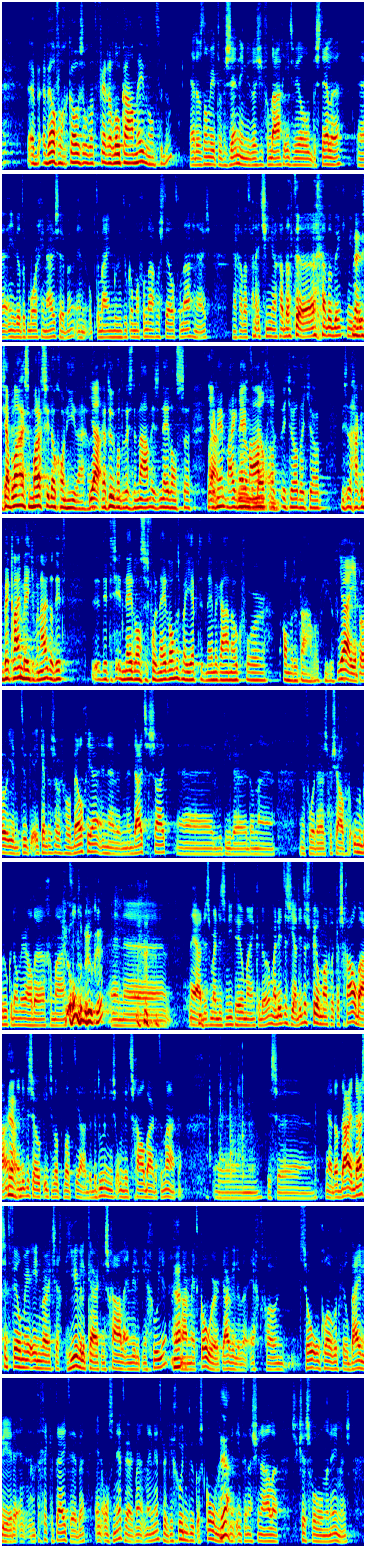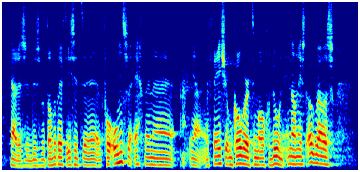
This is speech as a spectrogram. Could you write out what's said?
er wel voor gekozen om dat verder lokaal Nederlands te doen? ja, dat is dan weer de verzending. Dus als je vandaag iets wil bestellen eh, en je wilt ook morgen in huis hebben. En op termijn moet het natuurlijk allemaal vandaag besteld, vandaag in huis. Dan gaat dat vanuit China, gaat dat, gaat dat denk ik niet Nee, lukken. dus jouw belangrijkste markt zit ook gewoon hier eigenlijk. Ja. natuurlijk, want dat is de naam, is Nederlands. eh, maar Ja, ik neem, maar ik neem aan, dat- weet je wel, dat je, dus daar ga ik een klein beetje van uit, dat dit, dit is in het Nederlands is voor de Nederlanders, maar je hebt het, neem ik aan, ook voor andere talen, of niet? Of, Ja, je hebt ook, je hebt natuurlijk, ik heb dus over voor België en we hebben een Duitse site die we dan voor de, speciaal voor de onderbroeken dan weer hadden gemaakt. De onderbroeken? En eh, nou ja, dus, maar dit is niet heel mijn cadeau. Maar dit is, ja, dit is veel makkelijker schaalbaar. Ja. En dit is ook iets wat, wat ja, de bedoeling is om dit schaalbaarder te maken. Ehm, dus eh, ja, dat, daar, daar zit veel meer in waar ik zeg, hier wil ik kaart in schalen en wil ik in groeien. Ja. Maar met Cowork, daar willen we echt gewoon zo ongelooflijk veel bij leren en een te gekke tijd hebben. En ons netwerk, mijn, mijn netwerk, die groeit natuurlijk als kool met, Ja. met internationale succesvolle ondernemers. Ja, dus, dus wat dat betreft is het eh, voor ons echt een, eh, ja, een feestje om Cowork te mogen doen. En dan is het ook wel eens,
